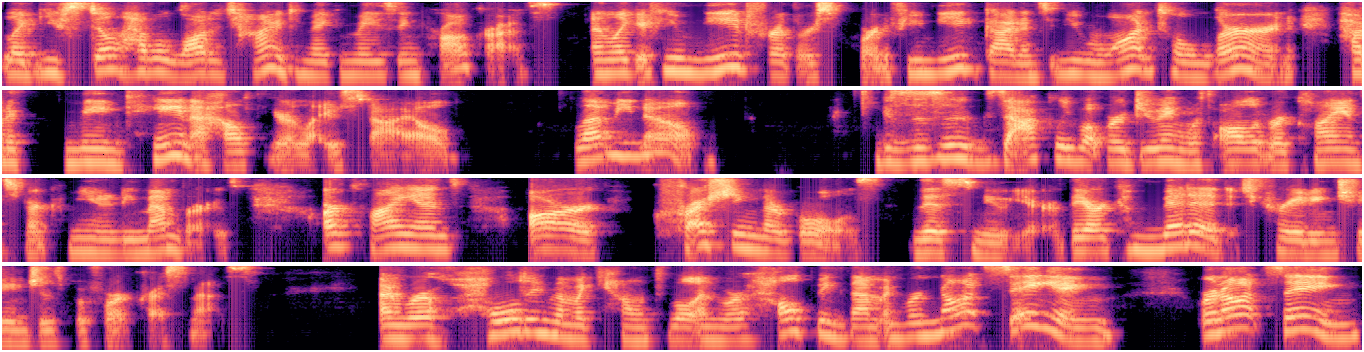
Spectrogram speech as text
like you still have a lot of time to make amazing progress. And like if you need further support, if you need guidance, if you want to learn how to maintain a healthier lifestyle, let me know. Because this is exactly what we're doing with all of our clients and our community members. Our clients are crushing their goals this new year. They are committed to creating changes before Christmas. And we're holding them accountable and we're helping them. And we're not saying, we're not saying,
